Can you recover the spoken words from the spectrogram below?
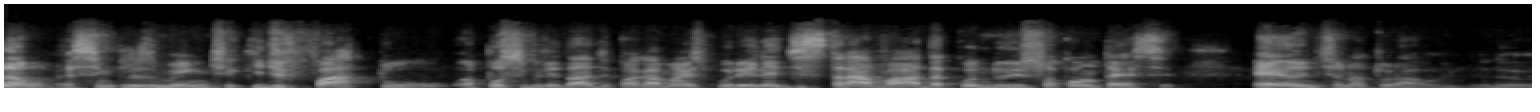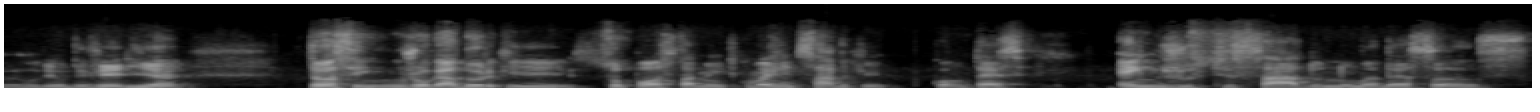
Não, é simplesmente que de fato a possibilidade de pagar mais por ele é destravada quando isso acontece. É antinatural, eu, eu deveria. Então, assim, um jogador que supostamente, como a gente sabe que acontece, é injustiçado numa dessas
